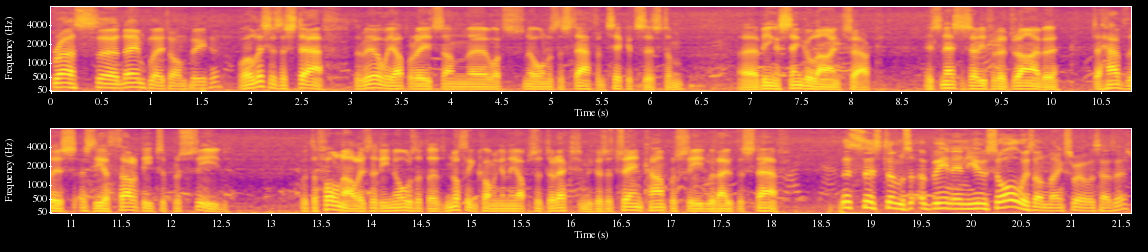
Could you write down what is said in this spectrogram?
brass uh, nameplate on, Peter? Well, this is a staff. The railway operates on uh, what's known as the staff and ticket system. Uh, being a single line track, it's necessary for a driver to have this as the authority to proceed with the full knowledge that he knows that there's nothing coming in the opposite direction because a train can't proceed without the staff. This system's been in use always on Manx Railways, has it?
